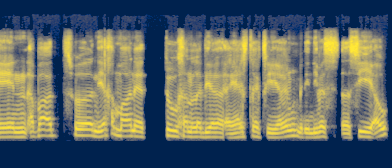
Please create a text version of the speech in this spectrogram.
en about so 9 maande toe gaan hulle deur 'n herstrukturering met die nuwe uh, eh, CEO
